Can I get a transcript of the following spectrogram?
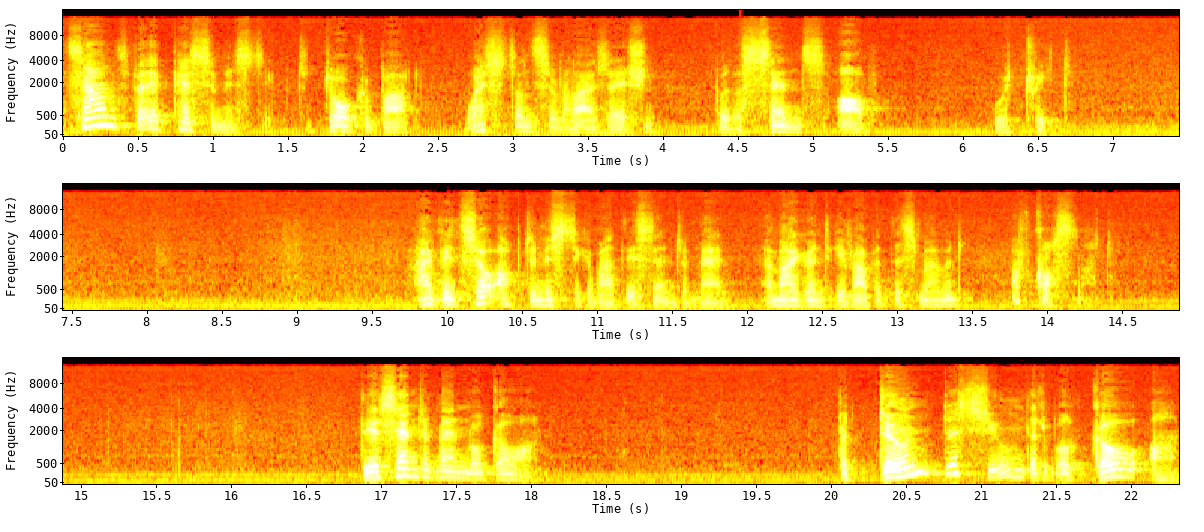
It sounds very pessimistic to talk about Western civilization with a sense of retreat. I've been so optimistic about the ascent of man. Am I going to give up at this moment? Of course not. The ascent of man will go on. But don't assume that it will go on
